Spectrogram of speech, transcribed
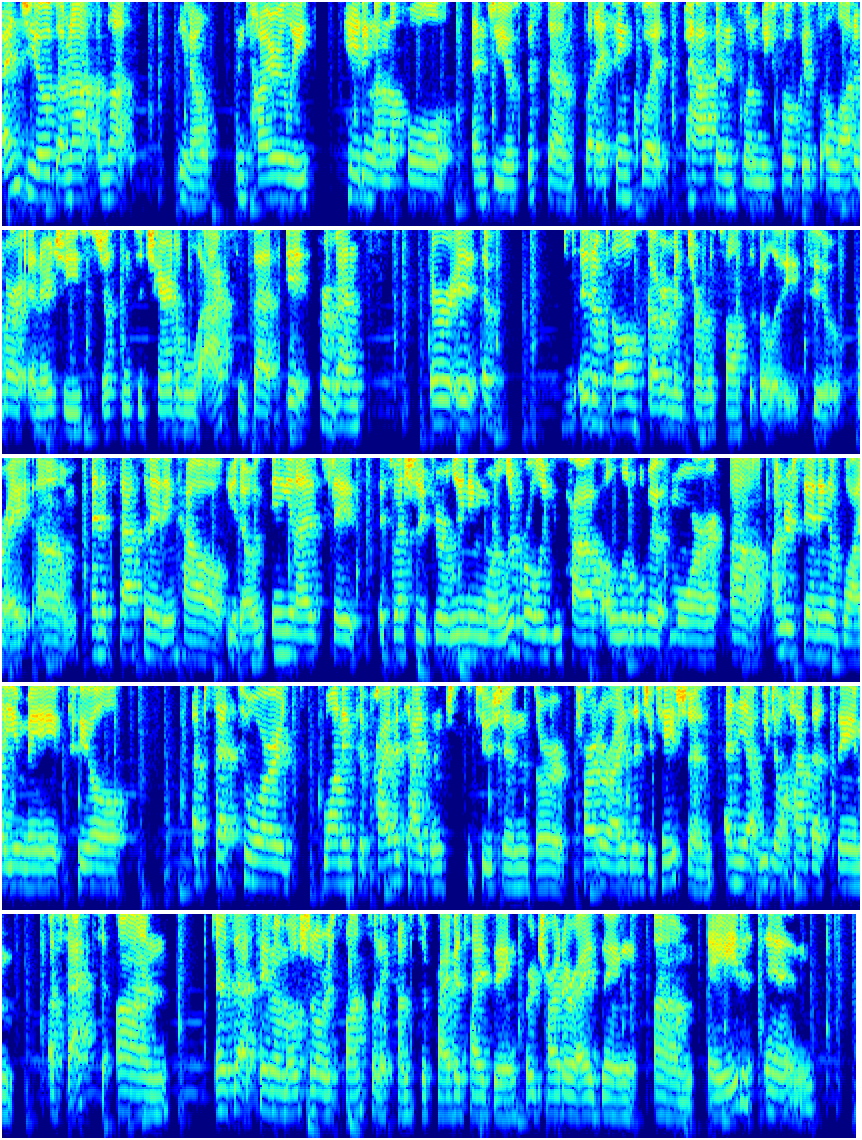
NGOs, I'm not, I'm not, you know, entirely hating on the whole NGO system, but I think what happens when we focus a lot of our energies just into charitable acts is that it prevents or it it absolves governments from responsibility too, right? Um, and it's fascinating how you know in the United States, especially if you're leaning more liberal, you have a little bit more uh, understanding of why you may feel upset towards wanting to privatize institutions or charterize education, and yet we don't have that same effect on there's that same emotional response when it comes to privatizing or charterizing um, aid in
